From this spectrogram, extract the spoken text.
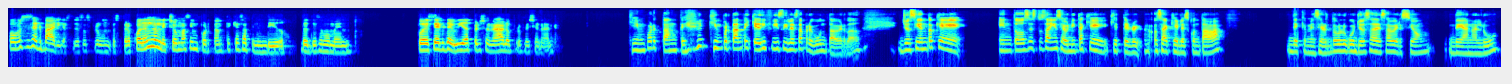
Podemos hacer varias de esas preguntas, pero ¿cuál es la lección más importante que has aprendido desde ese momento? Puede ser de vida personal o profesional. Qué importante, qué importante y qué difícil esta pregunta, ¿verdad? Yo siento que en todos estos años y ahorita que, que te, o sea, que les contaba de que me siento orgullosa de esa versión de Analu,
